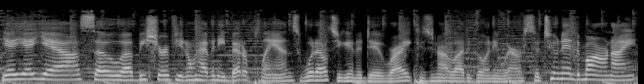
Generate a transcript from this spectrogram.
Yeah, yeah, yeah. So uh, be sure if you don't have any better plans, what else are you going to do, right? Because you're not allowed to go anywhere. So tune in tomorrow night.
